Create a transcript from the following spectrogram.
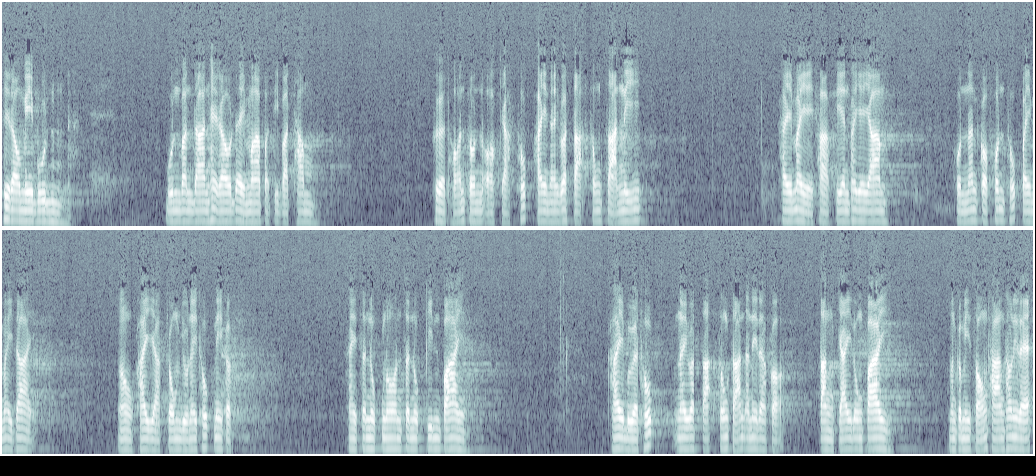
ที่เรามีบุญ บุญบันดาลให้เราได้มาปฏิบัติธรรม เพื่อถอนตนออกจากทุกข์ภายในวัฏสงสารนี้ ใครไม่ภาคเพียรพยายาม คนนั้นก็พ้นทุกข์ไปไม่ได้ เอาใครอยากจมอยู่ในทุกข์นี่ก็ ให้สนุกนอนสนุกกินไป ใครเบื่อทุกข์ในวัฏสงสารอันนี้แล้วก็ตั้งใจลงไป มันก็มีสองทางเท่านี้แหละ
